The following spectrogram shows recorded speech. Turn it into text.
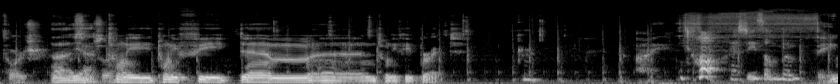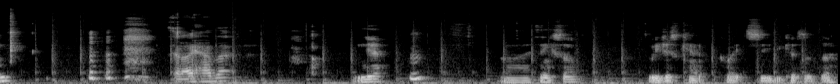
torch. uh, yeah, essentially. 20, 20 feet dim and 20 feet bright. I Oh, I see something. think that I have that. Yeah. Hmm. Uh, I think so. We just can't quite see because of the.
